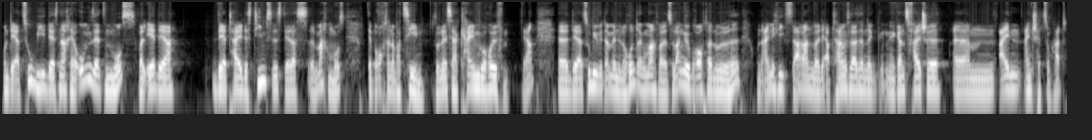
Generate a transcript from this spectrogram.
und der Azubi, der es nachher umsetzen muss, weil er der der Teil des Teams ist, der das äh, machen muss, der braucht dann aber zehn. So dann ist ja keinem geholfen. Ja, äh, der Azubi wird am Ende noch runtergemacht, weil er zu lange gebraucht hat. Und eigentlich liegt es daran, weil der Abteilungsleiter eine, eine ganz falsche ähm, Ein Einschätzung hat.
